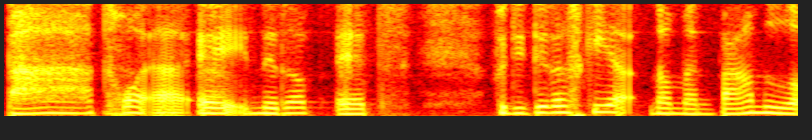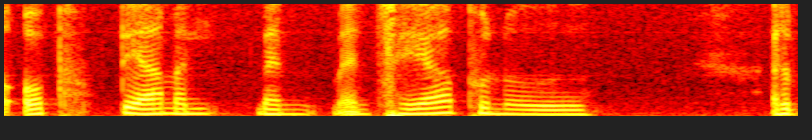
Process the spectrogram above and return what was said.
Bare, tror jeg, af netop, at... Fordi det, der sker, når man bare møder op, det er, at man, man, man tager på noget... Altså,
